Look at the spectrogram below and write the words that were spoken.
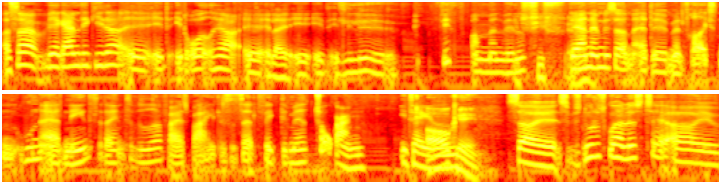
Og så vil jeg gerne lige give dig øh, et, et råd her, øh, eller et, et, et lille fif, om man vil. Et fif, Det er nemlig sådan, at øh, Mette Frederiksen, hun er den eneste, der indtil videre faktisk bare helt sig selv fik det med to gange i talen. Okay. Så, øh, så hvis nu du skulle have lyst til at, øh,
